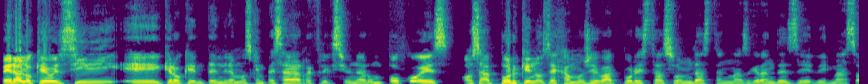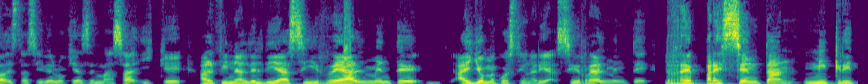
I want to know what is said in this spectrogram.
Pero a lo que hoy sí eh, creo que tendríamos que empezar a reflexionar un poco es, o sea, ¿por qué nos dejamos llevar por estas ondas tan más grandes de, de masa, estas ideologías de masa y que al final del día, si realmente, ahí yo me cuestionaría, si realmente representan mi criterio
